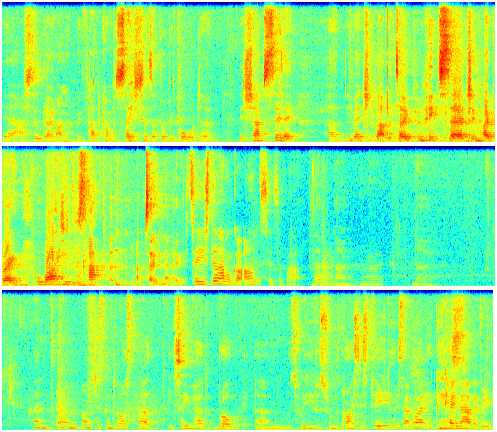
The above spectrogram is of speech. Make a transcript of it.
Yeah, I still don't. I know we've had conversations. I've probably bored. Um, it sounds silly. Um, you mentioned about the dopamine surge in my brain. Why did this happen? I don't know. So you still haven't got answers about that? no, Right. no. And um, I was just going to ask about. So you had Rob. Um, was he was from the crisis team? Is that right? He Yes. came out every.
